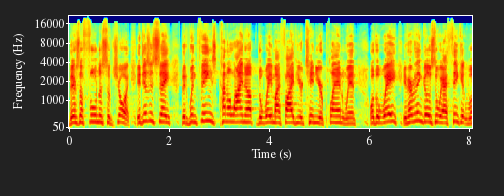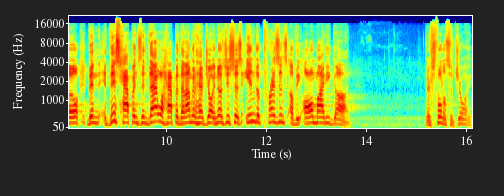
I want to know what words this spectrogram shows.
there's a fullness of joy. It doesn't say that when things kind of line up the way my five year, 10 year plan went, or the way, if everything goes the way I think it will, then this happens, and that will happen, then I'm going to have joy. No, it just says, In the presence of the Almighty God, there's fullness of joy.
